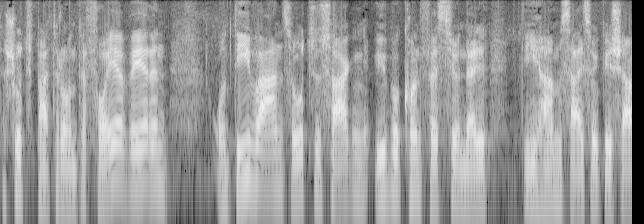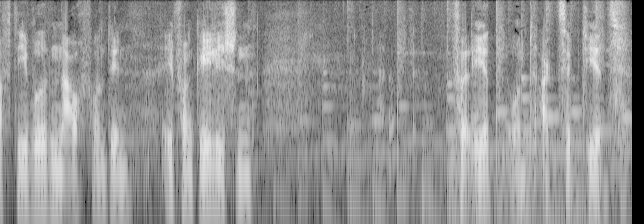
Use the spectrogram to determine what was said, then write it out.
der Schutzpatron der Feuerwehren. Und die waren sozusagen überkonfessionell. Die haben es also geschafft, die wurden auch von den evangelischen verehrt und akzeptiert.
